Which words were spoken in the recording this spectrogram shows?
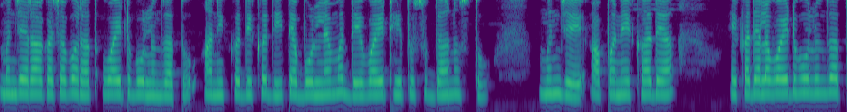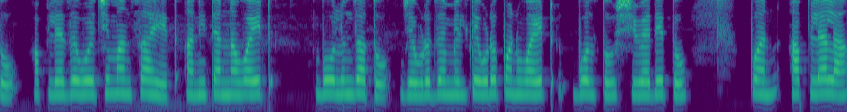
म्हणजे रागाच्या भरात वाईट बोलून जातो आणि कधीकधी त्या बोलण्यामध्ये वाईट हेतूसुद्धा नसतो. म्हणजे आपण एखाद्या एखाद्याला वाईट बोलून जातो आपल्या जवळची माणसं आहेत आणि त्यांना वाईट बोलून जातो. जेवढं जमेल तेवढं पण वाईट बोलतो शिव्या देतो. पण आपल्याला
